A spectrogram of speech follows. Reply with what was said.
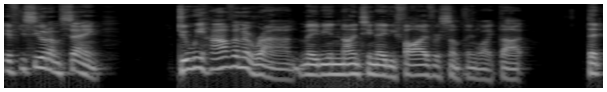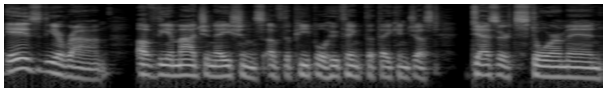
if you see what I'm saying, do we have an Iran, maybe in 1985 or something like that, that is the Iran of the imaginations of the people who think that they can just desert storm in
